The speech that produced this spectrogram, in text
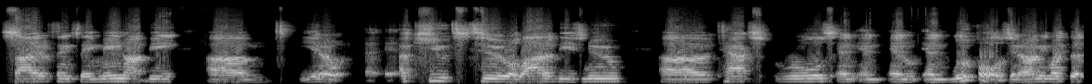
side of things. They may not be um, you know acute to a lot of these new uh, tax rules and, and, and, and loopholes. You know, I mean, like the,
